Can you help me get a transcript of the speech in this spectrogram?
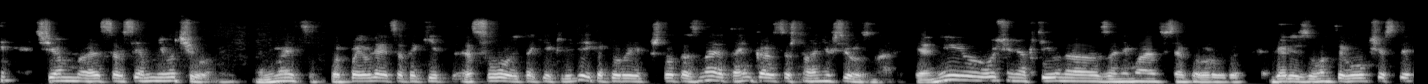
чем э, совсем не ученый. Понимаете? Вот появляются такие э, слои таких людей, которые что-то знают, а им кажется, что они все знают. И они очень активно занимают всякого рода горизонты в обществе,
